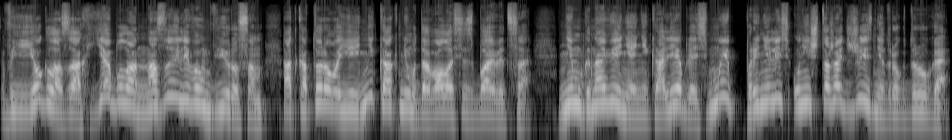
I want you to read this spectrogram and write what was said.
В ее глазах я была назойливым вирусом, от которого ей никак не удавалось избавиться. Ни мгновения не колеблясь, мы принялись уничтожать жизни друг друга.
